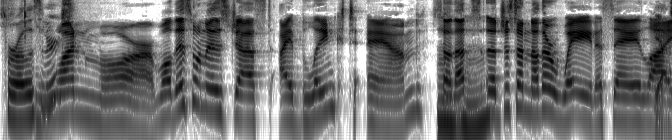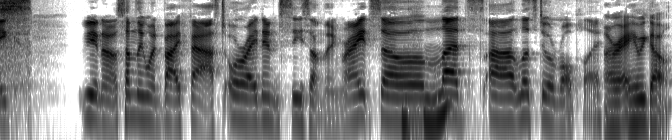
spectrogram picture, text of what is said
for our listeners. One more. Well, this one is just I blinked and so that's uh, just another way to say like. Mm-hmm. Yes. you know something went by fast or i didn't see something right so Mm-hmm. let's uh let's do a role play All right, here we go.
